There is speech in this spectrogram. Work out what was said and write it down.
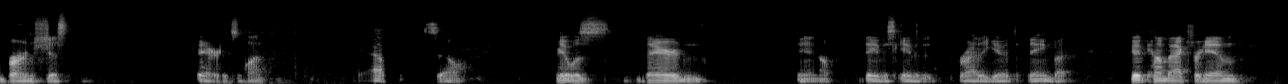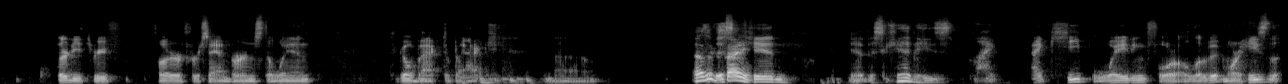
Burns just buries one. Yeah. So it was there, and you know Davis gave it, Riley gave it the thing, but good comeback for him. Thirty-three footer for Sam Burns to win, to go back to back. Um, That was this exciting. kid, yeah, this kid, he's like, I keep waiting for a little bit more. He's the,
